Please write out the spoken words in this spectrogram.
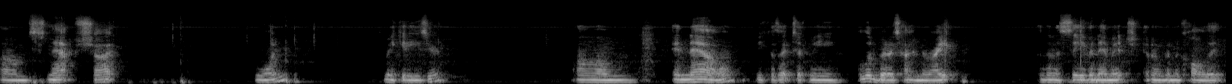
um, snapshot one to make it easier. Um, and now, because it took me a little bit of time to write, I'm gonna save an image and I'm gonna call it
